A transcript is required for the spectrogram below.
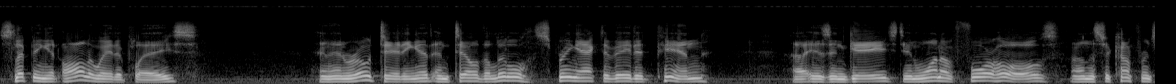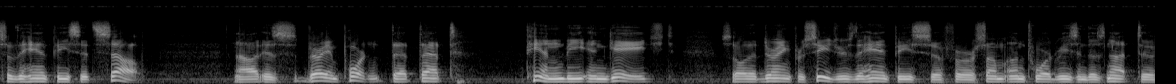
slipping it all the way to place and then rotating it until the little spring-activated pin uh, is engaged in one of four holes on the circumference of the handpiece itself. Now, it is very important that that pin be engaged so that during procedures the handpiece, uh, for some untoward reason, does not uh,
